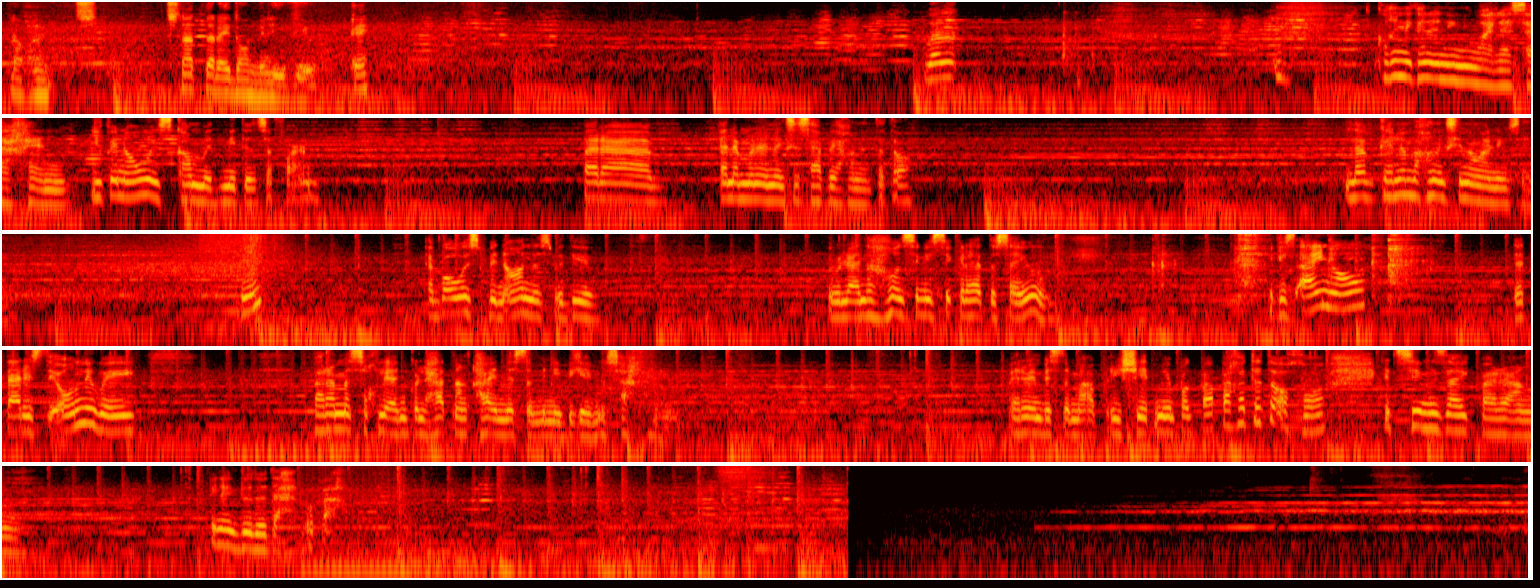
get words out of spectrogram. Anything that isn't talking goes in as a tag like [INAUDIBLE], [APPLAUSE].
No, it's, it's not that I don't believe you, okay? Well, kung hindi ka naniniwala sa akin, you can always come with me dun sa farm. Para alam mo na nagsasabi ako ng totoo. Love, kailan ba ako nagsinungaling sa'yo? Hmm? I've always been honest with you. Wala na akong sinisikreto sa'yo. Because I know that that is the only way para masuklian ko lahat ng kindness na binibigay mo sa akin. Pero imbes na ma-appreciate mo yung pagpapakatotoo ko, it seems like parang pinagdududahan mo pa.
